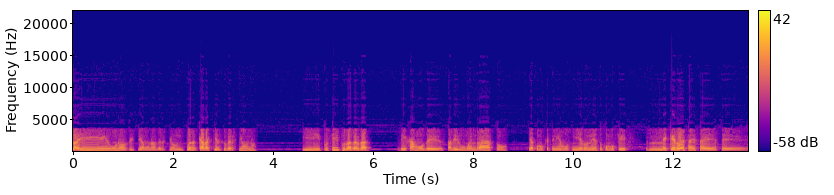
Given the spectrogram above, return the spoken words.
ahí unos decían una versión, bueno, cada quien su versión, ¿no? Y pues sí, pues la verdad, dejamos de salir un buen rato, ya como que teníamos miedo en eso, como que me quedó esa, esa, ese,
